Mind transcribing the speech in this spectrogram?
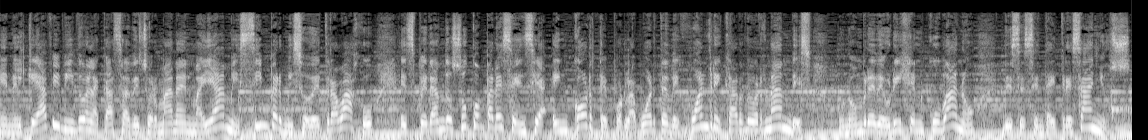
en el que ha vivido en la casa de su hermana en Miami sin permiso de trabajo, esperando su comparecencia en corte por la muerte de Juan Ricardo Hernández, un hombre de origen cubano de 63 años.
